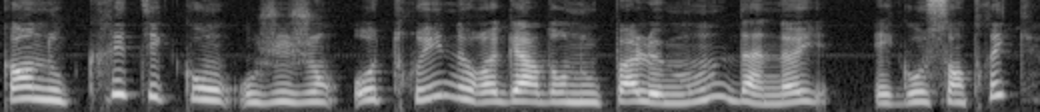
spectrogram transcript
Quand nous critiquons ou jugeons autrui, ne regardons-nous pas le monde d'un œil égocentrique?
